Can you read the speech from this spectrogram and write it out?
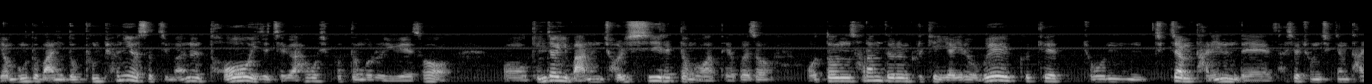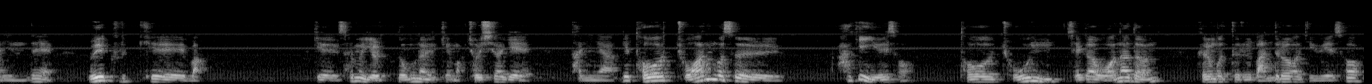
연봉도 많이 높은 편이었었지만은 더 이제 제가 하고 싶었던 거를 위해서 어 굉장히 많은 절실했던 것 같아요. 그래서 어떤 사람들은 그렇게 이야기를 왜 그렇게 좋은 직장 다니는데 사실 좋은 직장 다니는데 왜 그렇게 막 이렇게 삶을 너무나 이렇게 막 절실하게 다니냐 이게 더 좋아하는 것을 하기 위해서 더 좋은 제가 원하던 그런 것들을 만들어가기 위해서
